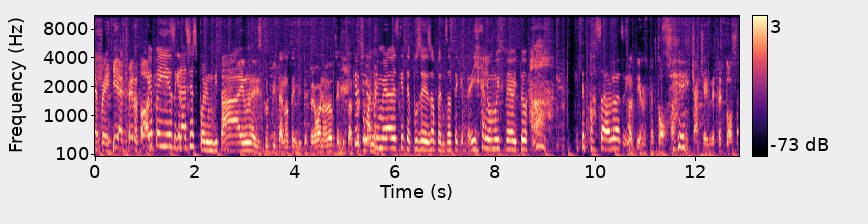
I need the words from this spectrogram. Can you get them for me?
es NPI, ay, perdón. GPI es gracias por invitar. Ay, una disculpita, no te invité, pero bueno, luego te invito al Creo que próximo la año. primera vez que te puse eso pensaste que te dije algo muy feo y tú, "Ah, ¿qué te pasa? O algo así. Falta irrespetuosa, Sí. muchacha irrespetuosa.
